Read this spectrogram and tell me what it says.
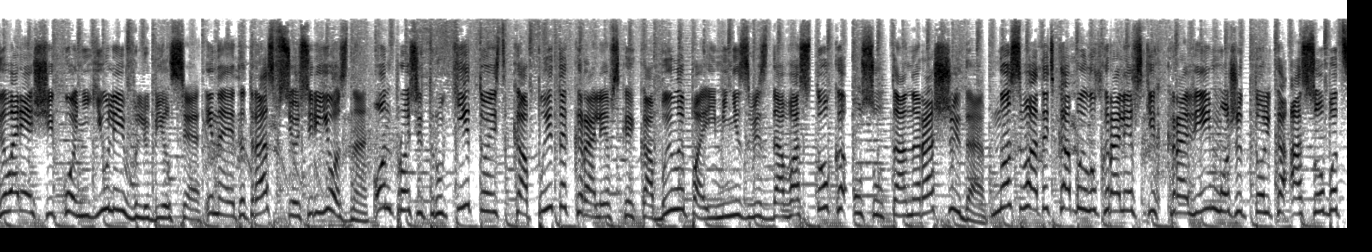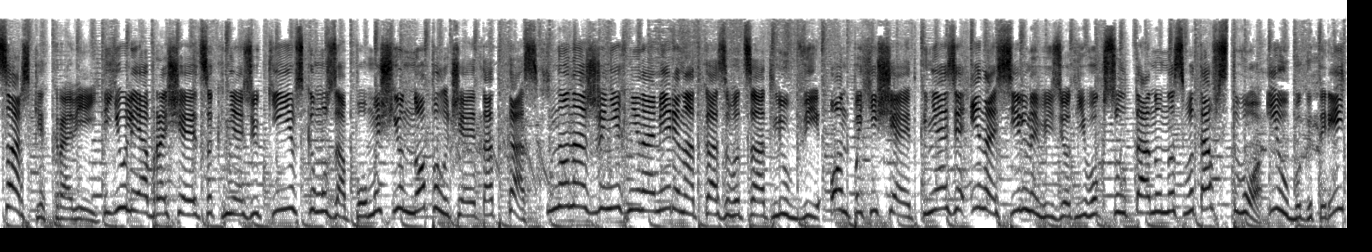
Говорящий конь Юлий влюбился. И на этот раз все серьезно. Он просит руки, то есть копыта королевской кобылы по имени Звезда Востока у султана Рашида. Но сватать кобылу королевских кровей может только особо царских кровей. Юлия обращается к князю Киевскому за помощью, но получает отказ. Но наш жених не намерен отказываться от любви. Он похищает князя и насильно везет его к султану на сватовство. И у богатырей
